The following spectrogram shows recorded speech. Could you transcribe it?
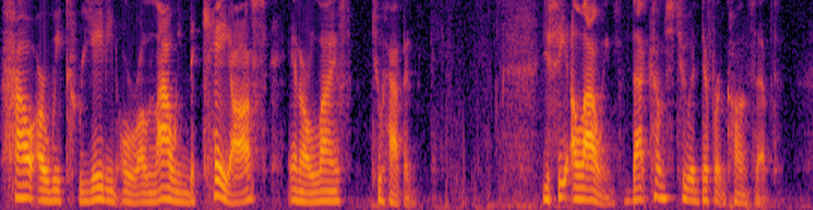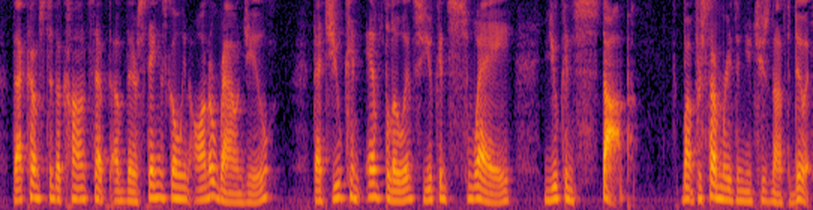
How are we creating or allowing the chaos in our life to happen? You see, allowing, that comes to a different concept. That comes to the concept of there's things going on around you that you can influence, you can sway, you can stop. But for some reason, you choose not to do it.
